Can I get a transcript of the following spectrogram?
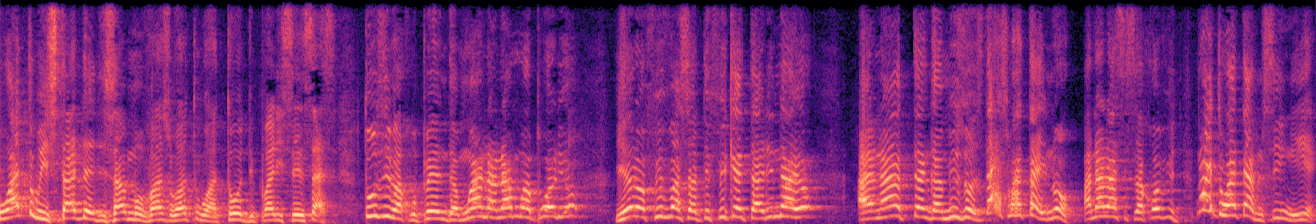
what we started, some of us, what we were told, pali census, tuziva kupenda mwana namwa polio, yellow fever certificate alinayo, anatenga measles. That's what I know. Analysis of COVID. Not what I'm seeing here.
